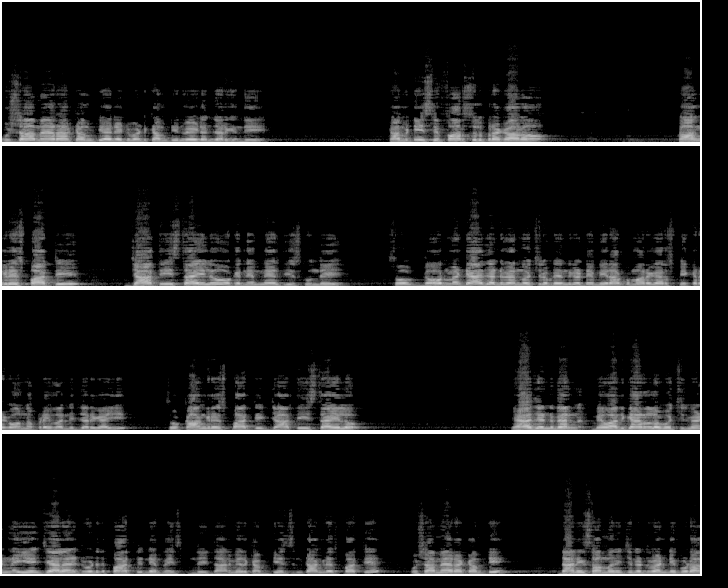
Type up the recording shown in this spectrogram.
ఉషా మేరా కమిటీ అనేటువంటి కమిటీని వేయడం జరిగింది. కమిటీ సిఫార్సుల ప్రకారం కాంగ్రెస్ పార్టీ జాతీయ స్థాయిలో ఒక నిర్ణయం తీసుకుంది. So government urgent and when వచ్చినప్పుడు ఎందుకంటే మీరా కుమార్ గారు స్పీకర్గా ఉన్నప్పుడే ఇవన్నీ జరిగాయి. సో కాంగ్రెస్ పార్టీ జాతీయ స్థాయిలో యాజెంట్ వెన్ మేము అధికారంలోకి వచ్చిన వెంటనే ఏం చేయాలనేటువంటిది పార్టీ నిర్ణయిస్తుంది. దాని మీద కమిటీ వేసింది కాంగ్రెస్ పార్టీ ఉషా మేరా కమిటీ. దానికి సంబంధించినటువంటి కూడా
